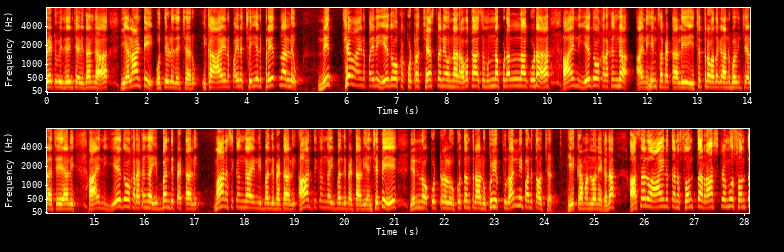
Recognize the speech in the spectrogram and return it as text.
వేటు విధించే విధంగా ఎలాంటి ఒత్తిళ్ళు తెచ్చారు? ఇక ఆయన పైన చెయ్యని ప్రయత్నాలు లేవు. నిత్యం ఆయన పైన ఏదో ఒక కుట్ర చేస్తూనే ఉన్నారు. అవకాశం ఉన్నప్పుడల్లా కూడా ఆయన్ని ఏదో ఒక రకంగా ఆయన హింస పెట్టాలి చిత్రవతగా చిత్రవదగా అనుభవించేలా చేయాలి ఆయన్ని ఏదో ఒక రకంగా ఇబ్బంది పెట్టాలి. మానసికంగా ఆయన్ని ఇబ్బంది పెట్టాలి ఆర్థికంగా ఇబ్బంది పెట్టాలి అని చెప్పి ఎన్నో కుట్రలు కుతంత్రాలు కుయుక్తులు అన్నీ పనుతా వచ్చారు. ఈ క్రమంలోనే కదా అసలు ఆయన తన సొంత రాష్ట్రము సొంత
